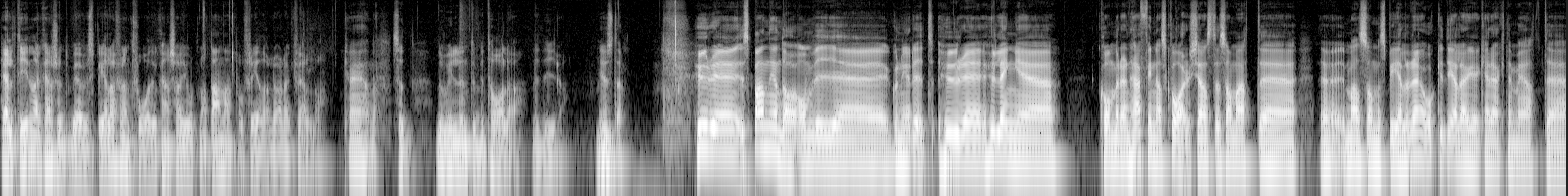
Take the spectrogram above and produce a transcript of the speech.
helgtiderna kanske du inte behöver spela förrän två. Du kanske har gjort något annat på fredag och lördag kväll. Då. Kan ju hända. Så då vill du inte betala det dyra. Just det. Hur, eh, Spanien då, om vi eh, går ner dit. Hur, eh, hur länge kommer den här finnas kvar? Känns det som att eh, eh, man som spelare och delägare kan räkna med att eh,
